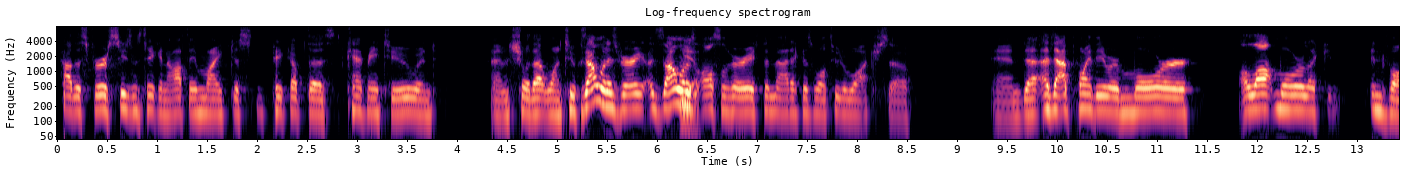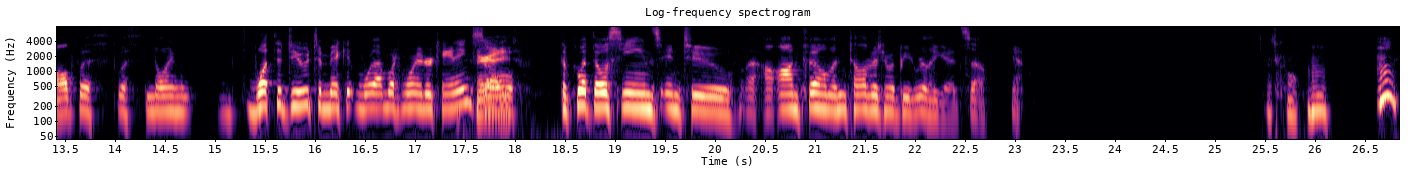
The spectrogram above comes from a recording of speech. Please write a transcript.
how this first season's taken off, they might just pick up the campaign two and and show that one too because that one is very that one is also very thematic as well too to watch. So, and uh, at that point they were more a lot more like involved with with knowing what to do to make it more that much more entertaining. So Right. to put those scenes into uh, on film and television would be really good. So yeah. That's cool. Mhm. Mhm.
